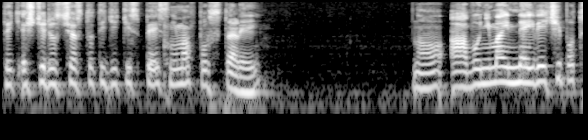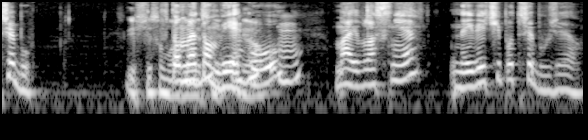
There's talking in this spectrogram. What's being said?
Teď ještě dost často ty děti spějí s nima v posteli. No a oni mají největší potřebu. Ještě jsou V tomhletom jestli- jo. věku mají vlastně největší potřebu, že jo.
